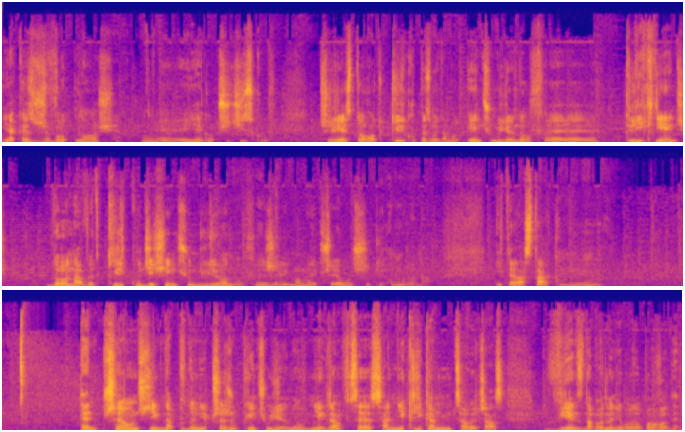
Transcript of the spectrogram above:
jaka jest żywotność jego przycisków. Czyli jest to od kilku, powiedzmy tam od 5 milionów kliknięć do nawet kilkudziesięciu milionów, jeżeli mamy przełączniki Omrona. I teraz tak. Ten przełącznik na pewno nie przeżył 5 milionów. Nie gram w CS-a, nie klikam nim cały czas, więc na pewno nie było to powodem.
